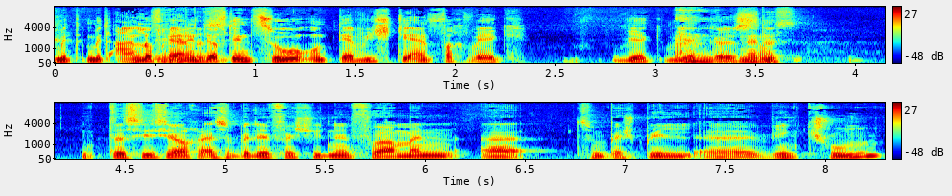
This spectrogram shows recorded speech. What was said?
Mit, mit, Anlauf Ja, rennen die auf den zu und der wischt die einfach weg. Wie, wie ein Na, das, das ist ja auch, also bei den verschiedenen Formen, äh, zum Beispiel äh, Wing Chun,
